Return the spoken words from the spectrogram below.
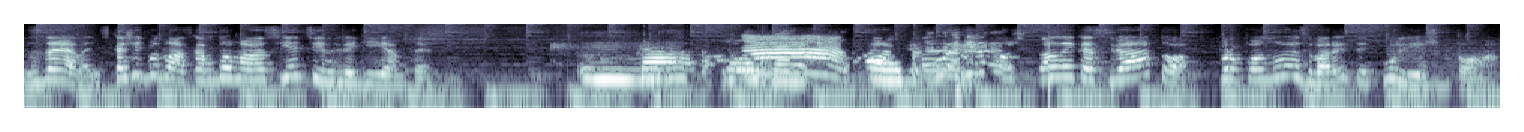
зелень. Скажіть, будь ласка, вдома у вас є ці інгредієнти? Велике свято пропоную зварити куліш вдома.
